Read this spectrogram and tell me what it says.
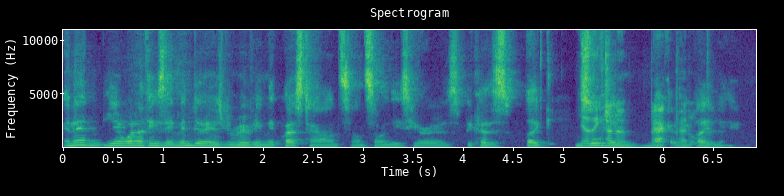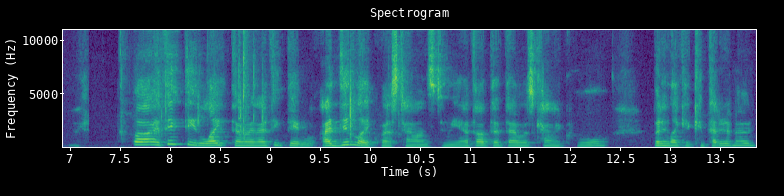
And then you know one of the things they've been doing is removing the quest talents on some of these heroes because like yeah, of not going to be played. Well, I think they liked them, and I think they. I did like quest talents to me. I thought that that was kind of cool, but in like a competitive mode,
